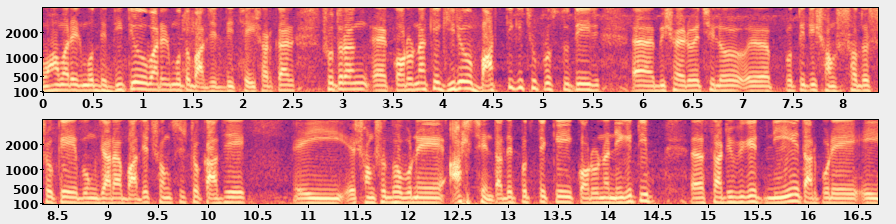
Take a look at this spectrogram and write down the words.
মহামারীর মধ্যে দ্বিতীয়বারের মতো বাজেট দিচ্ছে এই সরকার। সুতরাং করোনাকে ঘিরেও বাড়তি কিছু প্রস্তুতির বিষয় রয়েছিল প্রতিটি সংসদ সদস্যকে এবং যারা বাজেট সংশ্লিষ্ট কাজে এই সংসদ ভবনে আসছেন। তাদের প্রত্যেককেই করোনা নেগেটিভ সার্টিফিকেট নিয়ে তারপরে এই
